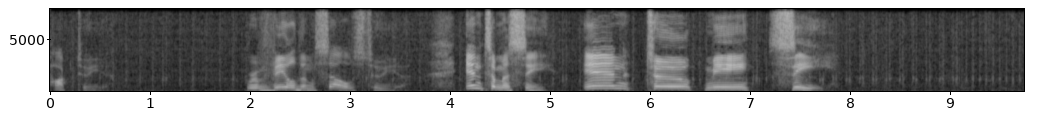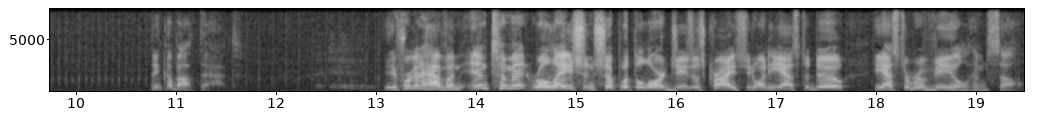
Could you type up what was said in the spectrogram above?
Talk to you, reveal themselves to you. Intimacy. Into me see. Think about that. If we're going to have an intimate relationship with the Lord Jesus Christ, you know what he has to do? He has to reveal himself.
